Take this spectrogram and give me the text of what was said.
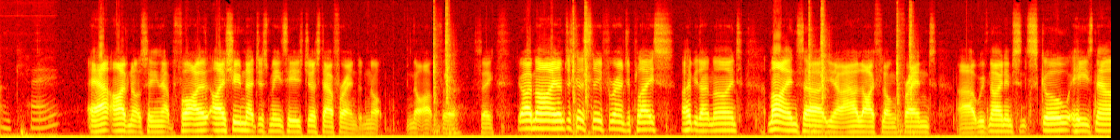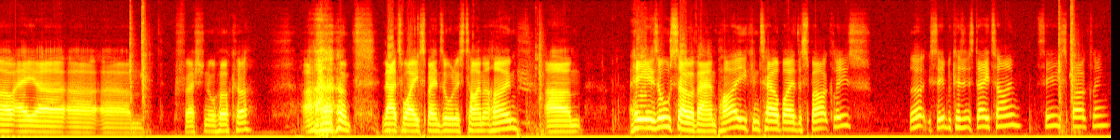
Okay. Yeah, I've not seen that before. I, I assume that just means he is just our friend and not not up for thing. Right, Martyn, I'm just going to snoop around your place. I hope you don't mind. Mine's, uh, you know, our lifelong friend. Uh, we've known him since school. He's now a uh, uh, um, professional hooker. Um, that's why he spends all his time at home. Um, he is also a vampire. You can tell by the sparklies. Look, see, because it's daytime. See, sparkling.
